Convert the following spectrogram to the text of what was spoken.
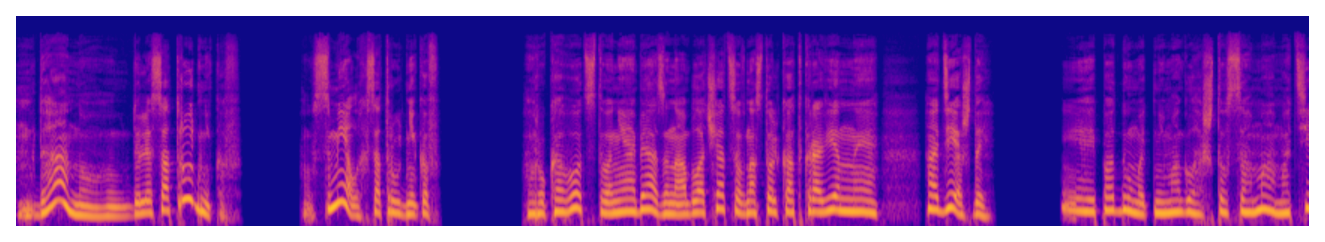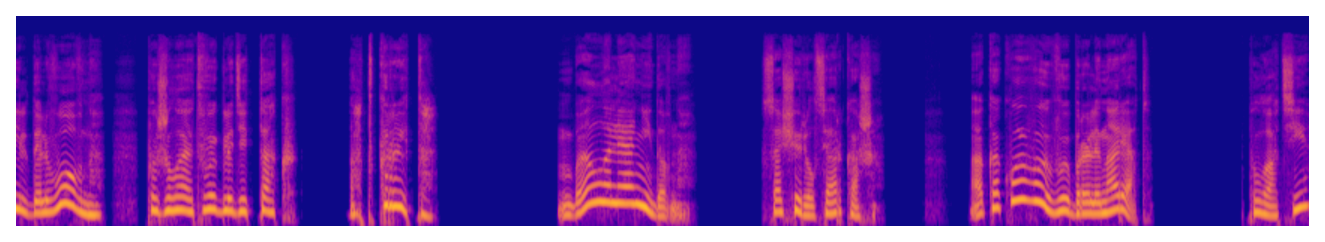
Да, но для сотрудников. Смелых сотрудников. Руководство не обязано облачаться в настолько откровенные одежды. Я и подумать не могла, что сама Матильда Львовна пожелает выглядеть так открыто. «Белла Леонидовна», — сощурился Аркаша, — «а какой вы выбрали наряд?» «Платье?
